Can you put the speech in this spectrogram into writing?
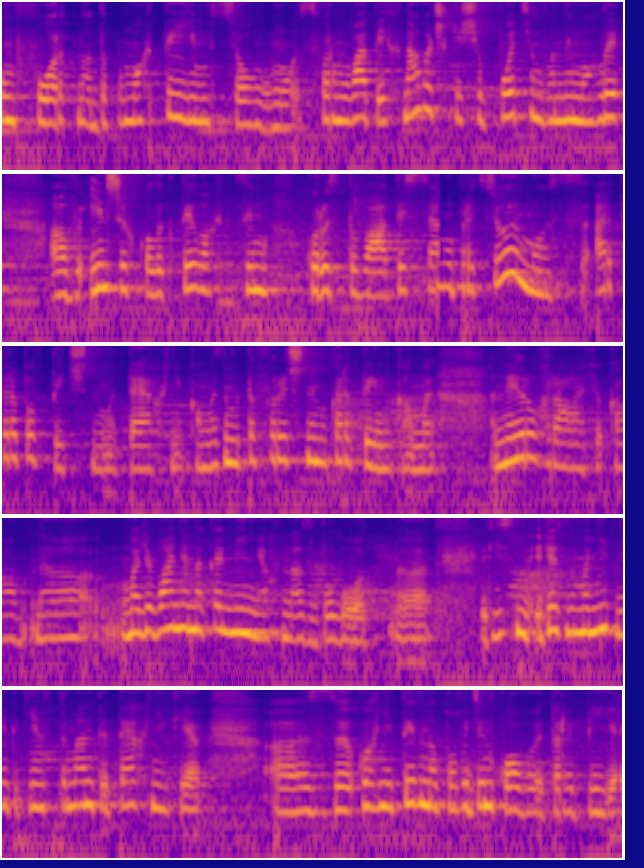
комфортно, допомогти їм в цьому, сформувати їх навички, щоб потім вони могли в інших колективах цим користуватися. Ми працюємо з арт-терапевтичними техніками, з метафоричними картинками, нейрографіка, е, малювання на каміннях в нас було е, різні різноманітні такі інструменти, техніки е, з когнітивно-поведінкової терапії.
